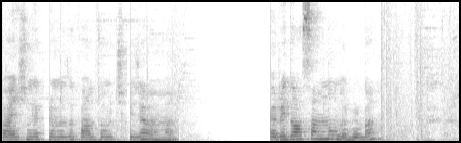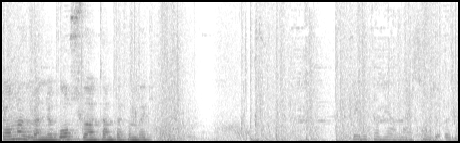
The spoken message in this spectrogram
Ben şimdi kırmızı fantomu çıkacağım hemen. Ya Red alsam ne olur buradan? Bir şey Olmaz bence. Ghost zaten takımdaki. beni tanıyanlar şimdi ölü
